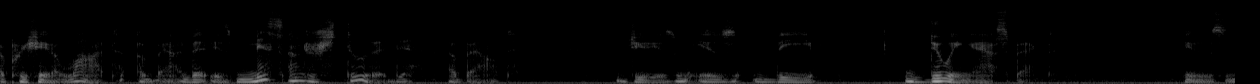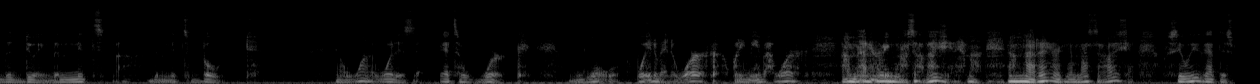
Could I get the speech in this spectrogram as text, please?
appreciate a lot about that is misunderstood about Judaism is the doing aspect. Is the doing, the mitzvah, the mitzvot. Now, what, what is it? It's a work. Whoa, wait a minute, work? What do you mean by work? I'm not earning my salvation, am I? I'm not earning my salvation. See, we've got this,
